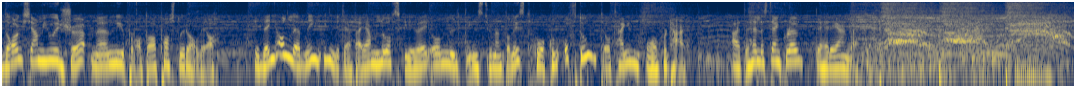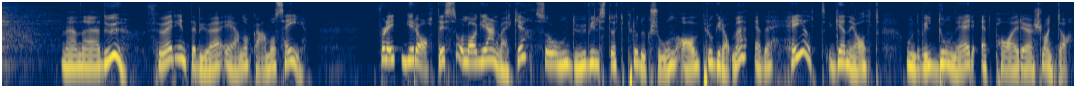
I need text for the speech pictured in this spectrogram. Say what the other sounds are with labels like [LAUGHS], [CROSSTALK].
I dag kommer Jordsjø med nyplata Pastoralia. I den anledning inviterte jeg hjem låtskriver og multiinstrumentalist Håkon Oftung til å tegne og fortelle. Jeg heter Helle Steinkløv, det her er Jernverket. Men eh, du, før intervjuet er noe jeg må si. For det er ikke gratis å lage Jernverket, så om du vil støtte produksjonen av programmet, er det helt genialt om du vil donere et par slanter.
